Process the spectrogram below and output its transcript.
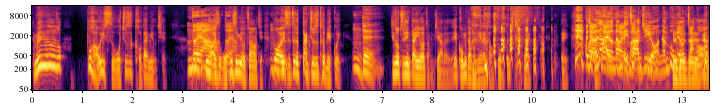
他们就是说不好意思，我就是口袋没有钱。对啊，不好意思，我就是没有赚到钱。不好意思，这个蛋就是特别贵。嗯，对。听说最近蛋又要涨价了，哎，国民党怎么没来炒作？很奇怪。对，而且好像还有南北差距哦，南部没有涨哦，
